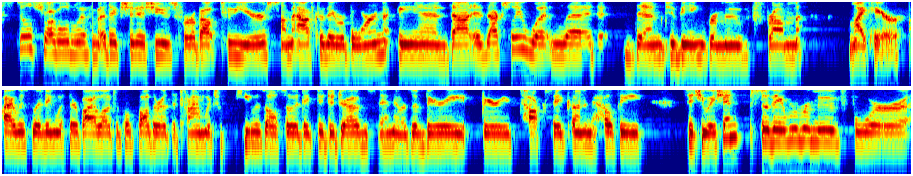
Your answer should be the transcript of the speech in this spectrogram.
still struggled with addiction issues for about two years um, after they were born. And that is actually what led them to being removed from my care. I was living with their biological father at the time, which he was also addicted to drugs, and it was a very, very toxic, unhealthy situation. So they were removed for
